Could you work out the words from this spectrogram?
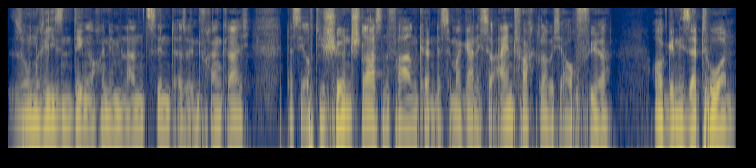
so ein Riesending auch in dem Land sind, also in Frankreich, dass sie auch die schönen Straßen fahren können. Das ist immer gar nicht so einfach, glaube ich, auch für Organisatoren,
